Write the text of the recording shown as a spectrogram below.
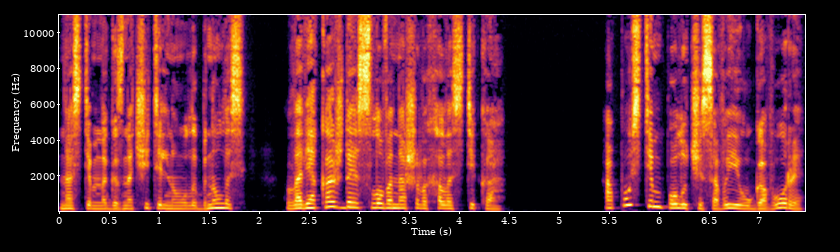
Настя многозначительно улыбнулась, ловя каждое слово нашего холостяка. Опустим получасовые уговоры,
